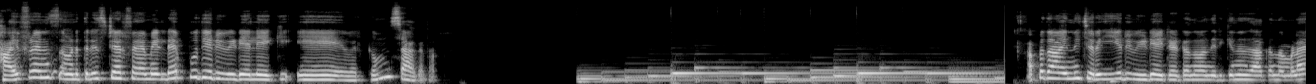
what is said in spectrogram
ഹായ് ഫ്രണ്ട്സ് നമ്മുടെ ത്രീ സ്റ്റാർ ഫാമിലിയുടെ പുതിയൊരു വീഡിയോയിലേക്ക് ഏവർക്കും സ്വാഗതം. അപ്പൊ ഇതാ ഇന്ന് ചെറിയൊരു വീഡിയോ ആയിട്ടാണ് വന്നിരിക്കുന്നത്. ഇതാക്കുന്ന നമ്മളെ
